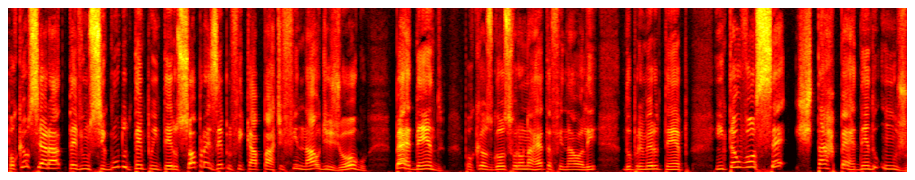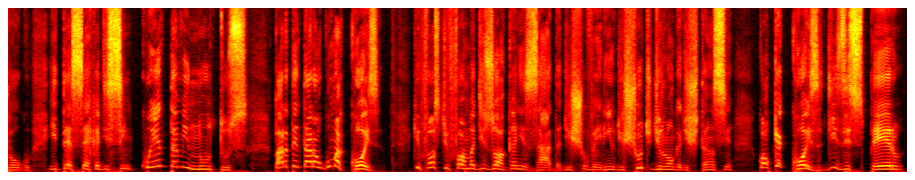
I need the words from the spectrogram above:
Porque o Ceará teve um segundo tempo inteiro só para exemplificar a parte final de jogo, perdendo, porque os gols foram na reta final ali do primeiro tempo. Então você estar perdendo um jogo e ter cerca de 50 minutos para tentar alguma coisa que fosse de forma desorganizada, de chuveirinho, de chute de longa distância, qualquer coisa, desespero.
